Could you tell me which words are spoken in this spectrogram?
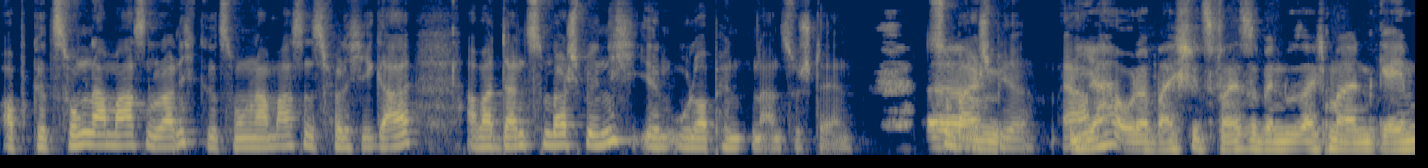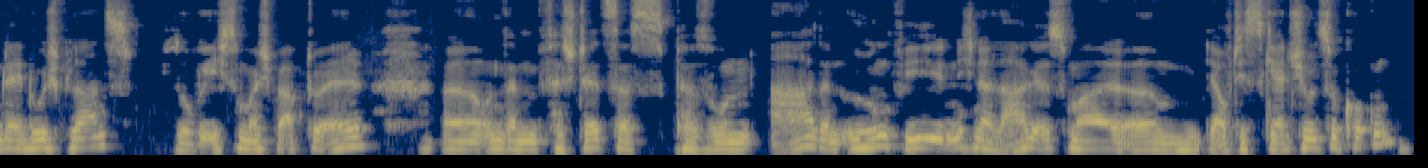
ob gezwungenermaßen oder nicht gezwungenermaßen, ist völlig egal, aber dann zum Beispiel nicht ihren Urlaub hinten anzustellen. Zum ähm, Beispiel. Ja. ja, oder beispielsweise, wenn du, sag ich mal, ein Game Day durchplanst so wie ich zum Beispiel aktuell, äh, und dann feststellst, dass Person A dann irgendwie nicht in der Lage ist, mal ähm, ja, auf die Schedule zu gucken,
